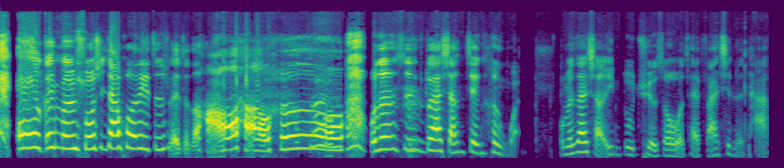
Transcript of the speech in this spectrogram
哎，我跟你们说，新加坡荔枝水真的好好喝哦！我真的是对它相见恨晚。我们在小印度去的时候，我才发现了它。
